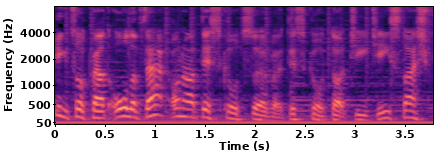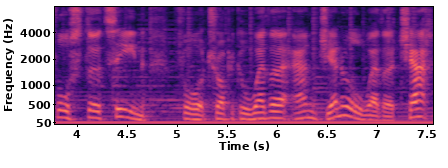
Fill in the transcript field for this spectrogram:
You can talk about all of that on our Discord server, discord.gg slash force13 for tropical weather and general weather chat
